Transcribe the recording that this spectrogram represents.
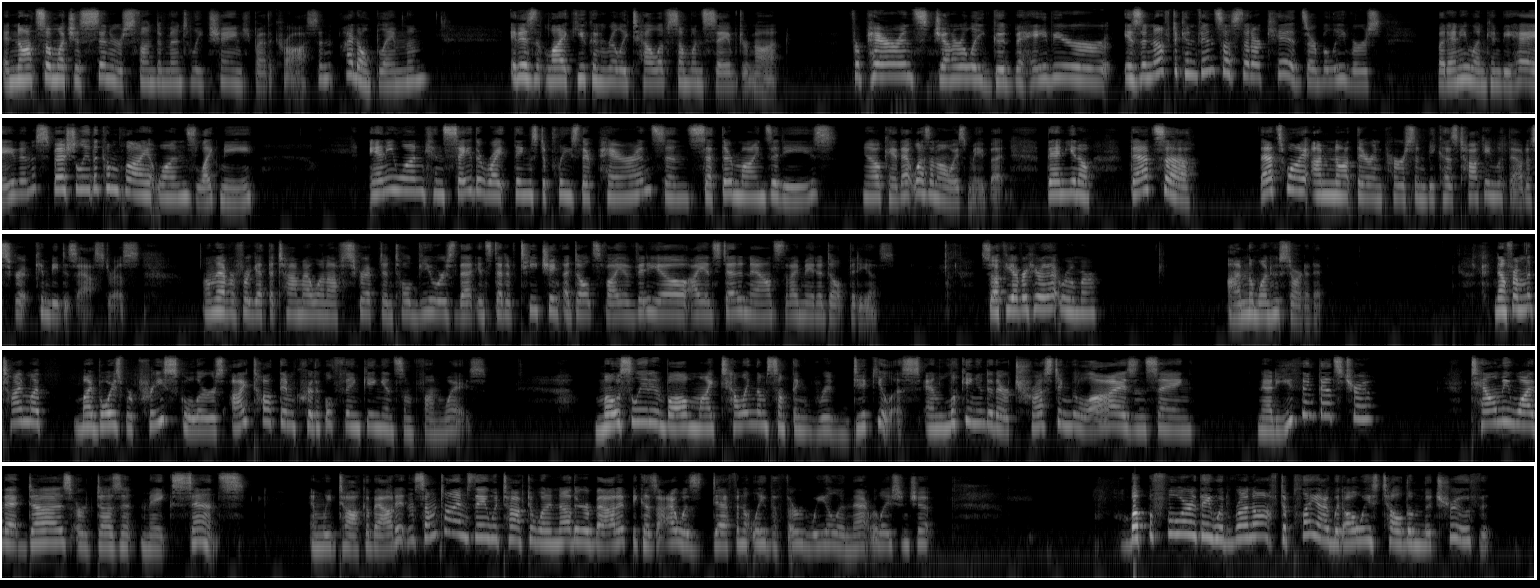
and not so much as sinners fundamentally changed by the cross. And I don't blame them. It isn't like you can really tell if someone's saved or not. For parents, generally good behavior is enough to convince us that our kids are believers but anyone can behave, and especially the compliant ones like me. Anyone can say the right things to please their parents and set their minds at ease. You know, okay, that wasn't always me, but then, you know, that's, uh, that's why I'm not there in person because talking without a script can be disastrous. I'll never forget the time I went off script and told viewers that instead of teaching adults via video, I instead announced that I made adult videos. So if you ever hear that rumor, I'm the one who started it. Now, from the time my, my boys were preschoolers, I taught them critical thinking in some fun ways. Mostly it involved my telling them something ridiculous and looking into their trusting little eyes and saying, Now, do you think that's true? Tell me why that does or doesn't make sense. And we'd talk about it, and sometimes they would talk to one another about it because I was definitely the third wheel in that relationship. But before they would run off to play, I would always tell them the truth,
